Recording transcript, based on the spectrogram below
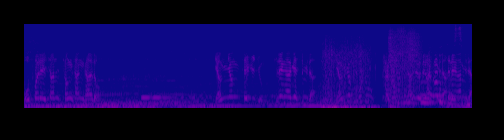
오퍼레이션 정상 가동. 명령 대기 중. 실행하겠습니다. 명령 코드 작업 완료되었습니다.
